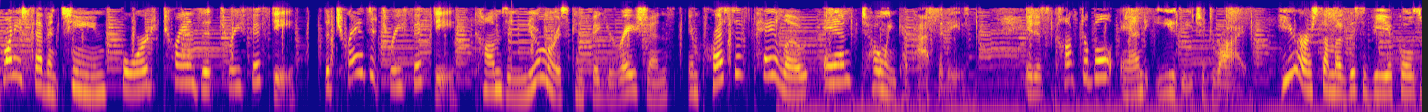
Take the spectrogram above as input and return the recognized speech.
2017 Ford Transit 350. The Transit 350 comes in numerous configurations, impressive payload, and towing capacities. It is comfortable and easy to drive. Here are some of this vehicle's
